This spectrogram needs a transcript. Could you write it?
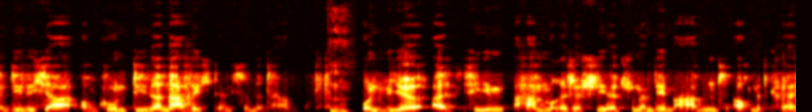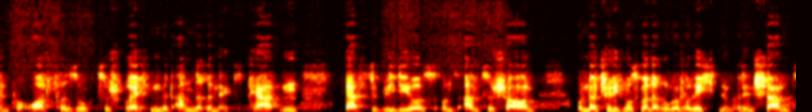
die sich ja aufgrund dieser Nachricht entzündet haben. Hm. Und wir als Team haben recherchiert, schon an dem Abend, auch mit Quellen vor Ort versucht zu sprechen, mit anderen Experten, erste Videos uns anzuschauen. Und natürlich muss man darüber berichten, über den Stand.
